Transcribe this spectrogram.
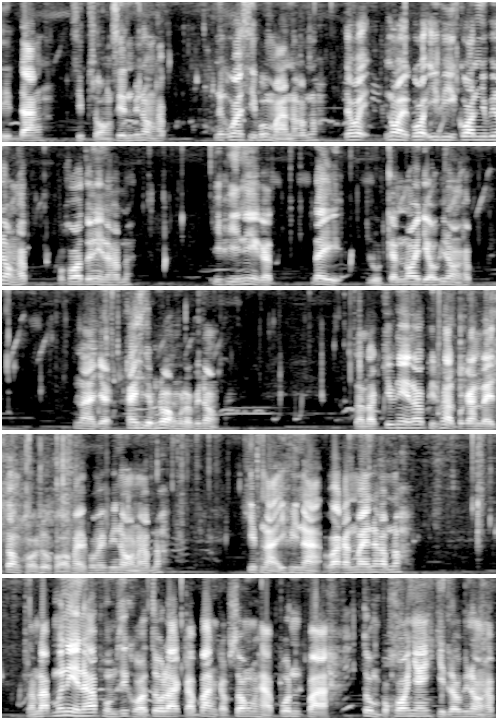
ติดดัง 12 เซนพี่น้องครับ นึกว่าสีบ่หมานนะครับเนาะ แต่ว่าน้อยกว่า EP ก้อนอยู่พี่น้องครับปลาคอตัวนี้นะครับนะ EP นี่ก็ได้หลุดกันน้อยเดียวพี่น้องครับ น่าจะใครเยี่ยมท้องพวกเราพี่น้องสำหรับคลิปนี้เนาะผิดพลาดประการใดต้องขอโทษขออภัยพ่อแม่พี่น้องนะครับเนาะคลิปหน้า EP หน้าว่ากันไหมนะครับเนาะสำหรับมื้อนี้นะครับ ผมสิขอตัวลากลับบ้านกับซ่องไปหาปนปลาต้มปลาคอใหญ่กินเราพี่น้องครับ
